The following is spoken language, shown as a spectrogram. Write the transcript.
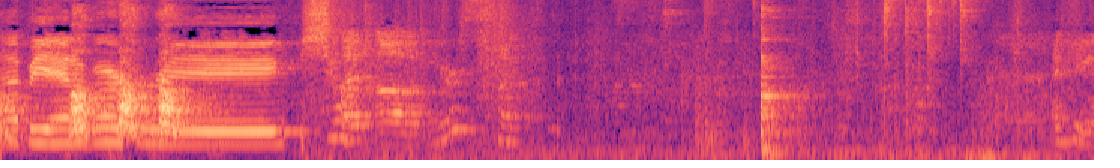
Happy anniversary. Shut up. You're so. I can't.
